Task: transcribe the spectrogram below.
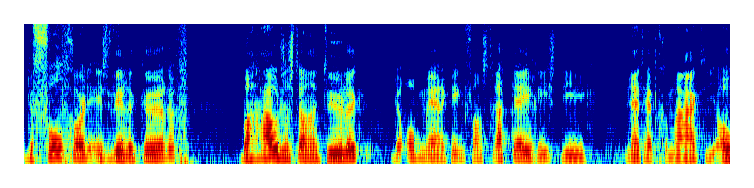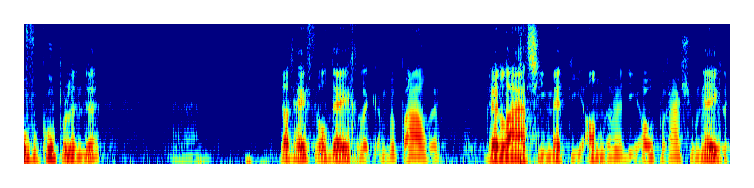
De volgorde is willekeurig. Behoudens dan natuurlijk de opmerking van strategisch die ik net heb gemaakt, die overkoepelende dat heeft wel degelijk een bepaalde relatie met die andere, die operationele.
